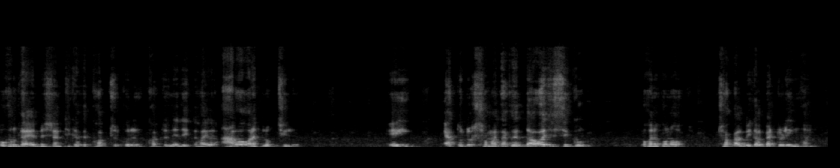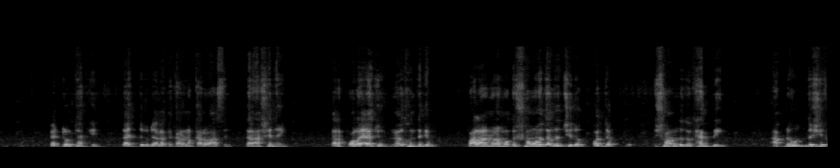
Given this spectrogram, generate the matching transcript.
ওখানকার অ্যাডমিনিস্ট্রেশন ঠিক আছে খরচ করে খরচ নিয়ে যেতে হয়। এবার আরও অনেক লোক ছিল। এই এতটুকু সময় তাকে দেওয়া যে সিকিউর ওখানে কোনো সকাল বিকাল পেট্রোলিং হয়। পেট্রোল থাকে দায়িত্বপূর্ণ এলাকা কারণ কারও আসে তারা আসে নাই। তারা পলায় আছে ওখান থেকে পালানোর মতো সময় তাদের ছিল পর্যাপ্ত। সন্দেহ তো থাকবেই। আপনার উদ্দেশ্যে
